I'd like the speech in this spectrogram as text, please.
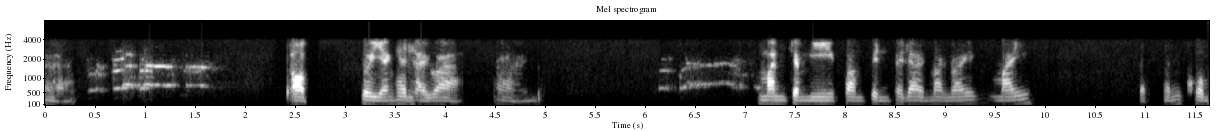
อตอบตัวเองให้ได้ว่าอ่ามันจะมีความเป็นไปได้มากน้อยไหมกับสังคม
